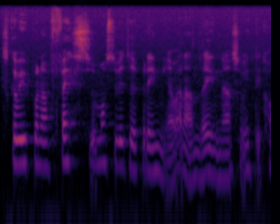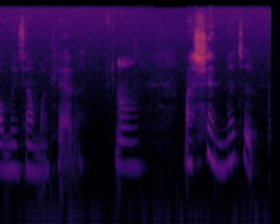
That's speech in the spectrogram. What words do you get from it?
Ska vi på någon fest så måste vi typ ringa varandra innan så vi inte kommer i samma kläder. Ja. Man känner typ.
